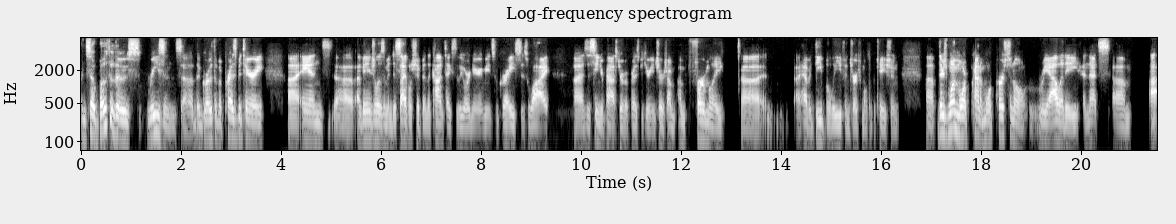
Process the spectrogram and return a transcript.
And so, both of those reasons, uh, the growth of a presbytery uh, and uh, evangelism and discipleship in the context of the ordinary means of grace, is why, uh, as a senior pastor of a Presbyterian church, I'm, I'm firmly, uh, I have a deep belief in church multiplication. there's one more kind of more personal reality, and that's um, I,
